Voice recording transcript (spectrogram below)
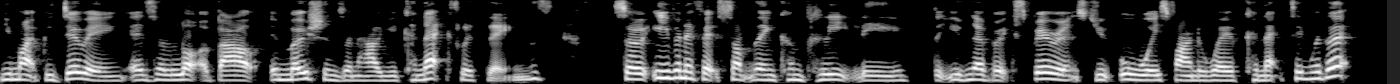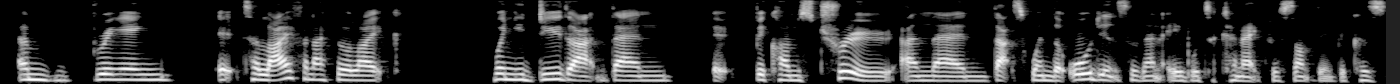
you might be doing is a lot about emotions and how you connect with things so even if it's something completely that you've never experienced, you always find a way of connecting with it and bringing it to life. And I feel like when you do that, then it becomes true. And then that's when the audience are then able to connect with something because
